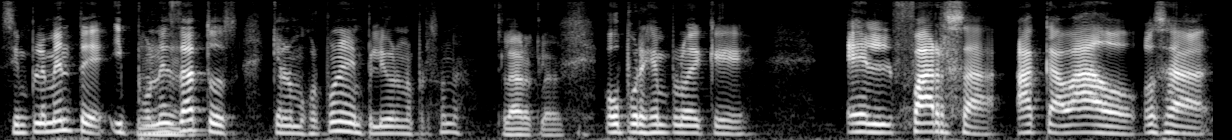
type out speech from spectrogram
simplemente y pones datos que a lo mejor ponen en peligro a una persona. Claro, claro. O por ejemplo de que el farsa ha acabado, o sea,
